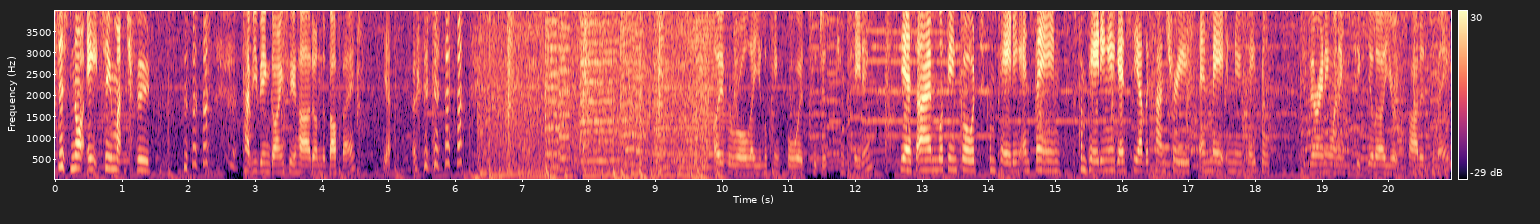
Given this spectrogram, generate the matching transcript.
Just not eat too much food. have you been going too hard on the buffet? Yeah. overall, are you looking forward to just competing? Yes, I'm looking forward to competing and seeing competing against the other countries and meeting new people. Is there anyone in particular you're excited to meet?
